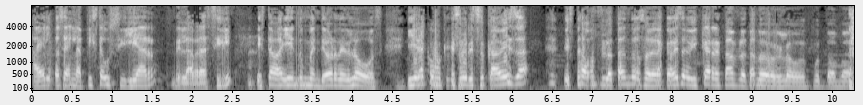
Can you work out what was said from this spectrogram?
a él, o sea, en la pista auxiliar de la Brasil, estaba yendo un vendedor de globos. Y era como que sobre su cabeza estaban flotando, sobre la cabeza de Vizcarra estaban flotando los globos, puta madre.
